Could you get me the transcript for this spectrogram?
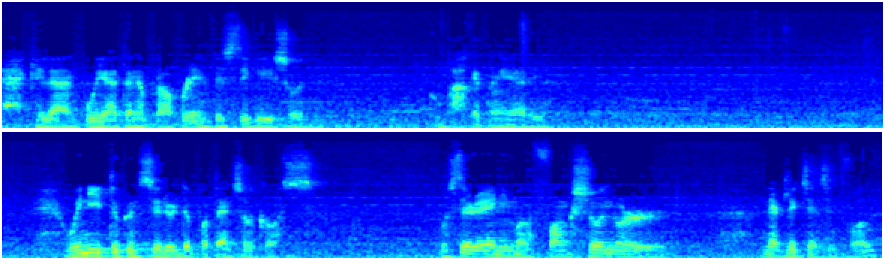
Kailangan po yata ng proper investigation kung bakit nangyari. yun. We need to consider the potential cause. Was there any malfunction or negligence involved?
